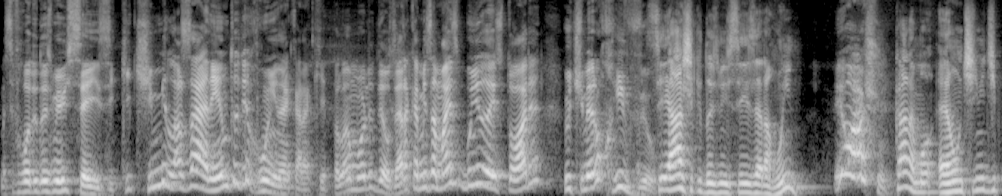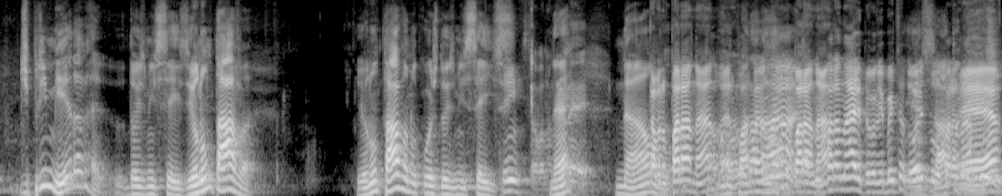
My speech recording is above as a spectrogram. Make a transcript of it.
mas você falou de 2006. E que time lazarento de ruim, né, cara? Que, pelo amor de Deus. Era a camisa mais bonita da história e o time era horrível. Você acha que 2006 era ruim? Eu acho. Cara, era um time de, de primeira, velho, 2006. Eu não tava. Eu não tava no de 2006. Sim. Tava na Né? Não. Tava no Paraná, tava não no era? Paraná. Paraná. no Paraná. No Paraná, ele pegou Libertadores pelo Paraná. É.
